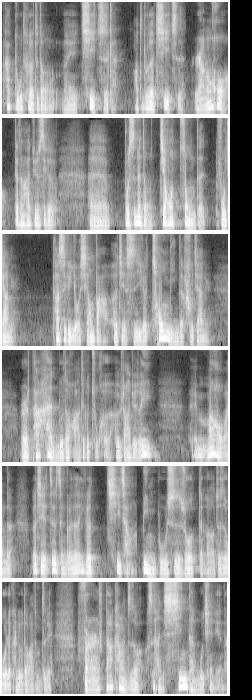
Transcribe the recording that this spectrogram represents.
她独特的这种诶气质感啊，独特的气质。然后加上她就是一个，呃，不是那种骄纵的富家女，她是一个有想法，而且是一个聪明的富家女。而她和刘德华这个组合，会让她觉得说，诶，蛮好玩的。而且这整个的一个气场，并不是说整个就是为了看刘德华怎么之类，反而大家看完之后是很心疼吴倩莲的。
